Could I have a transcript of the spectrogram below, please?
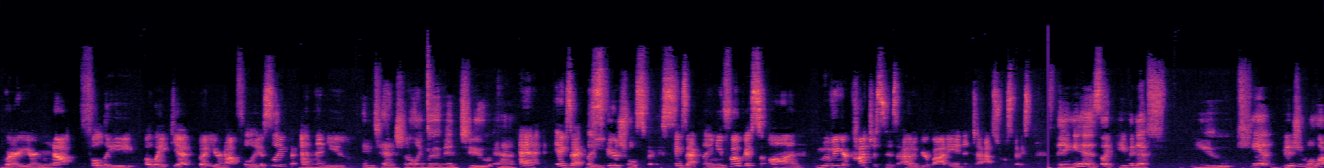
where you're not fully awake yet, but you're not fully asleep, and then you intentionally move into a, uh, exactly spiritual space. exactly, and you focus on moving your consciousness out of your body and into astral space. The thing is, like, even if you can't visualize,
